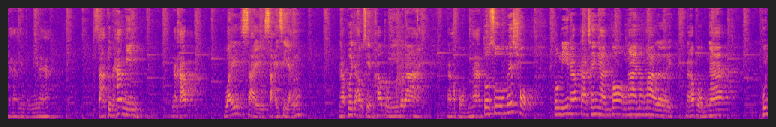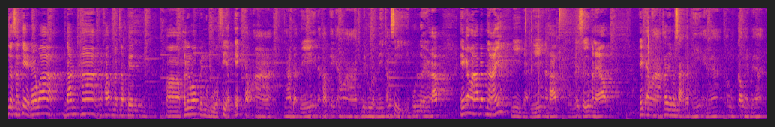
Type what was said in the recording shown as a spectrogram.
นะฮะนี่ตรงนี้นะฮะ 3.5 มิลนะครับไว้ใส่สายเสียง นะเพื่อจะเอาเสียงเข้าตรงนี้ก็ได้นะครับผมนะตัว Zoom H6 ตรงนี้นะครับการใช้งานก็ง่ายมากๆเลยนะครับผมนะคุณจะสังเกตได้ว่าด้านข้างนะครับมันจะเป็นเขาเรียกว่าเป็นหัวเสียบ XLR นะแบบนี้นะครับ XLR จะเป็นรูแบบนี้ทั้ง 4 input เลยนะครับ XLR แบบไหนนี่แบบนี้นะครับ ผมได้ซื้อมาแล้ว XLR ก็จะเป็นสายแบบนี้เห็นไหมฮะกล้องกล้องเห็นไหมฮะ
